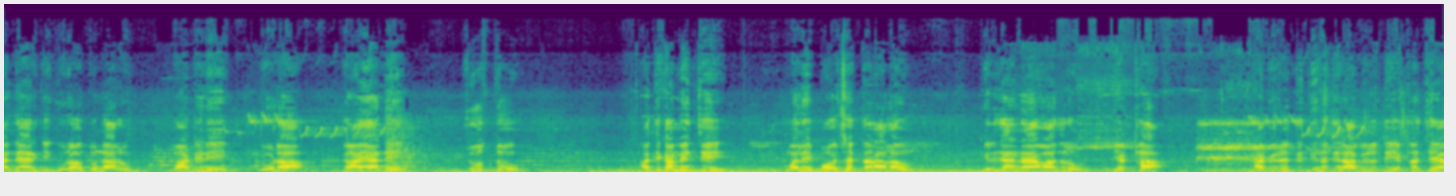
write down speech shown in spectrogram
అన్యాయానికి గురవుతున్నారు. వాటిని కూడా గాయాన్ని చూస్తూ అధిగమించి మళ్ళీ భవిష్యత్ తరాలు గిరిజన న్యాయవాదులు ఎట్లా అభివృద్ధి దినదిన అభివృద్ధి ఎట్లా చేయ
